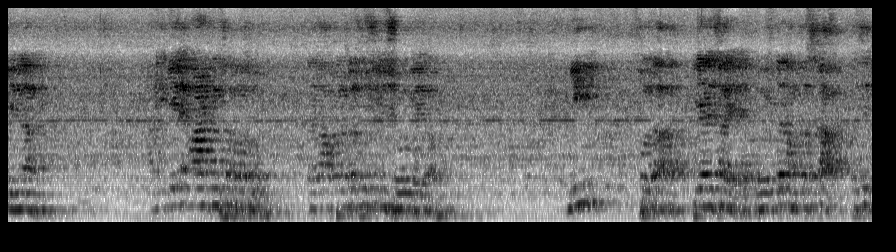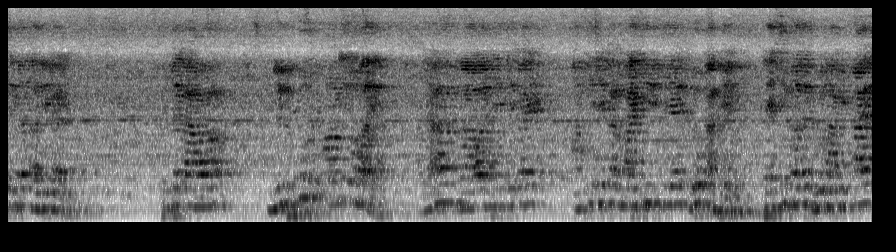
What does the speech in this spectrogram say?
केला आहे. आणि गेल्या आठ दिवसापासून त्याचा आपण कसोशीने शोध घेत आहोत मी स्वतः पी एस आय साहेब व इतर आमचा स्टाफ तसेच इतर अधिकारी तुमच्या गावात मिरपूर आणि लोहारे ह्या गावाचे जे काही आमची जे काही माहिती जे लोक आहेत त्यांची मदत घेऊन आम्ही काय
